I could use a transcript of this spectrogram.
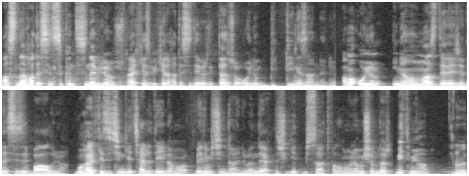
Aslında Hades'in sıkıntısı ne biliyor musun? Herkes bir kere Hades'i devirdikten sonra oyunun bittiğini zannediyor. Ama oyun inanılmaz derecede sizi bağlıyor. Bu herkes için geçerli değil ama benim için de aynı. Ben de yaklaşık 70 saat falan oynamışımdır. Bitmiyor. Evet.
